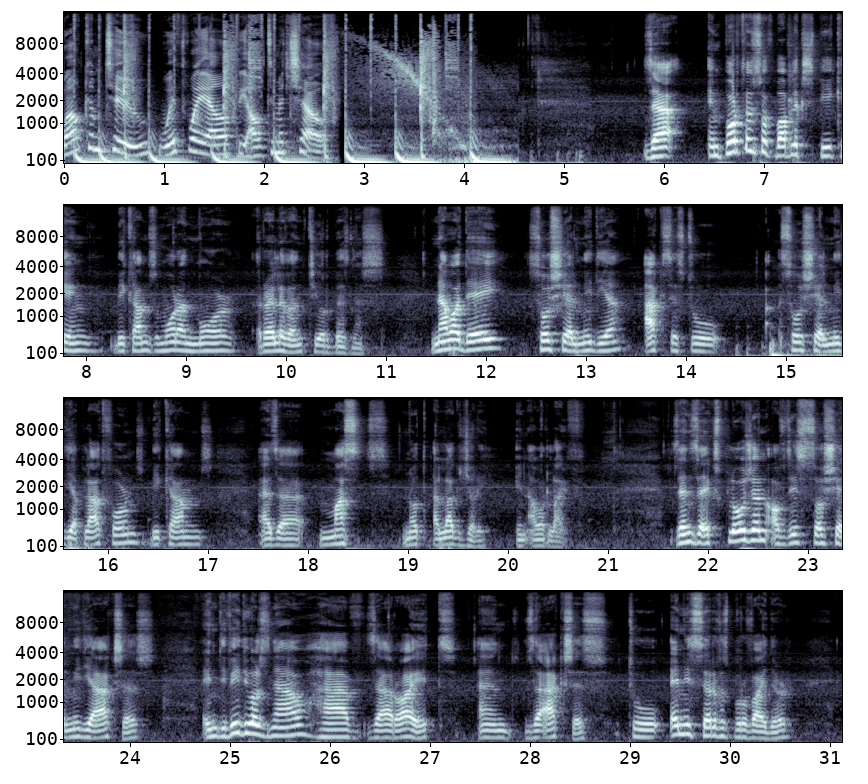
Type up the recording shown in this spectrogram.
Welcome to With Wael, the Ultimate Show. The importance of public speaking becomes more and more relevant to your business. Nowadays, social media, access to social media platforms becomes as a must, not a luxury in our life. Then the explosion of this social media access, individuals now have the right and the access to any service provider,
